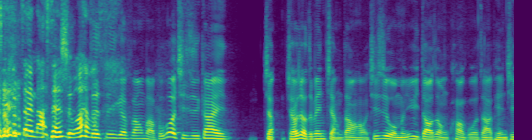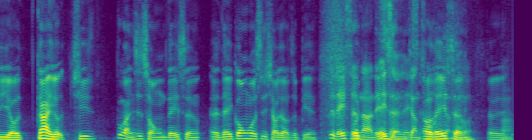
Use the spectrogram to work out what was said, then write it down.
就直接再拿三十万吗这？是一个方法。不过其实刚才讲角角这边讲到哈，其实我们遇到这种跨国诈骗，其实有刚才有其实不管是从雷神呃雷公或是小角这边是雷神啊，雷神讲雷错雷神对嗯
